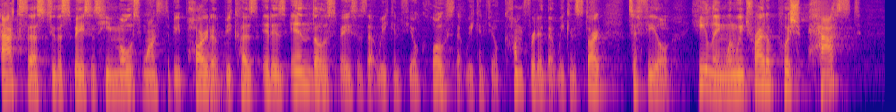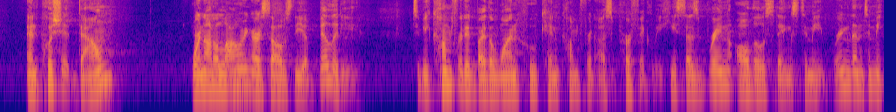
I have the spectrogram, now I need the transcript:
access to the spaces He most wants to be part of because it is in those spaces that we can feel close, that we can feel comforted, that we can start to feel healing. When we try to push past and push it down, we're not allowing ourselves the ability to be comforted by the one who can comfort us perfectly. He says, Bring all those things to me. Bring them to me.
